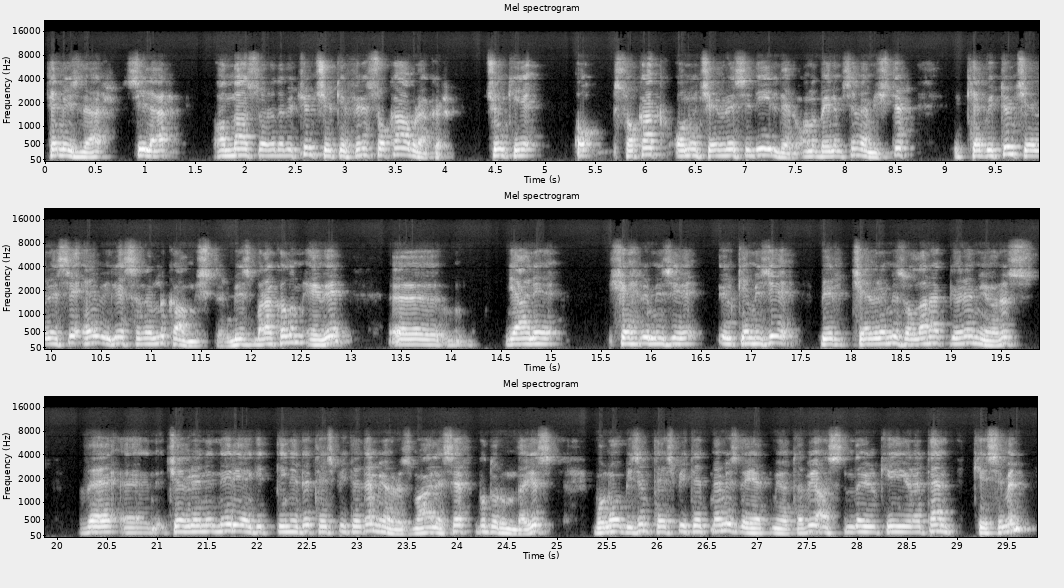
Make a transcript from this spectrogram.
temizler, siler. Ondan sonra da bütün çirkefini sokağa bırakır. Çünkü o sokak onun çevresi değildir. Onu benimsememiştir. Bütün çevresi ev ile sınırlı kalmıştır. Biz bırakalım evi e, yani şehrimizi, ülkemizi bir çevremiz olarak göremiyoruz ve e, çevrenin nereye gittiğini de tespit edemiyoruz. Maalesef bu durumdayız. Bunu bizim tespit etmemiz de yetmiyor tabii. Aslında ülkeyi yöneten kesimin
